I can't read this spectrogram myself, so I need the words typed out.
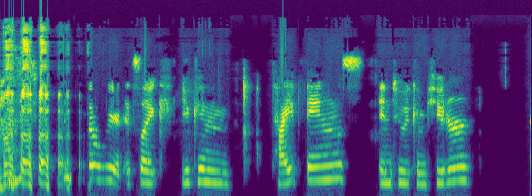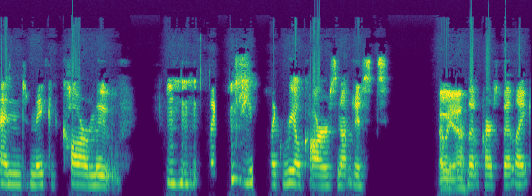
so weird. It's like you can type things into a computer and make a car move. Mhm. Like real cars, not just Oh yeah. little cars, but like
